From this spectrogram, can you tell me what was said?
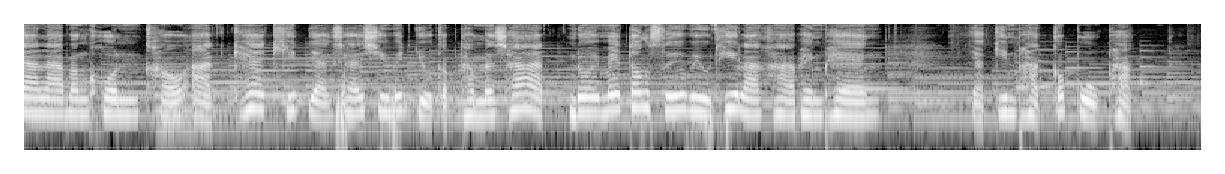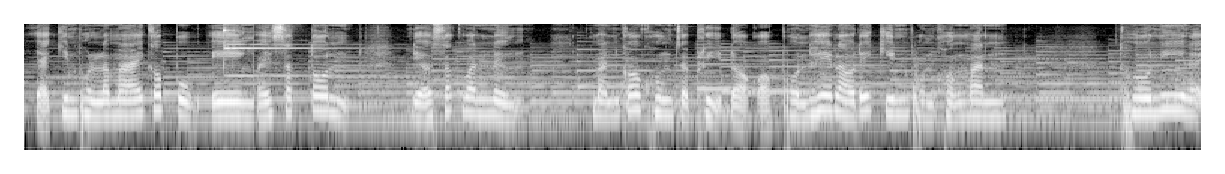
ดาราบางคนเขาอาจแค่คิดอยากใช้ชีวิตอยู่กับธรรมชาติ โดยไม่ต้องซื้อวิวที่ราคาแพงๆ อยากกินผักก็ปลูกผัก อยากกินผลไม้ก็ปลูกเองไว้สักต้น เดี๋ยวสักวันหนึ่ง มันก็คงจะผลิดอกออกผลให้เราได้กินผลของมัน โทนี่และ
